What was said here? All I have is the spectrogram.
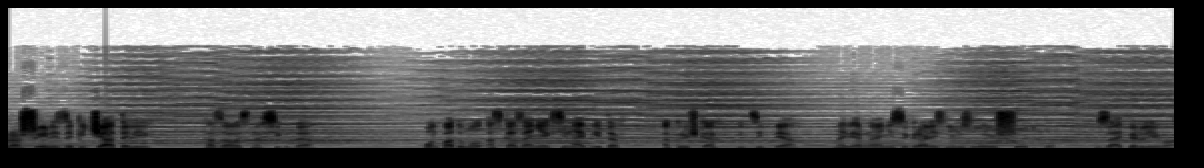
Прошили, запечатали их. казалось, навсегда. Он подумал о сказаниях синобитов, о крючках и цепях. Наверное, они сыграли с ним злую шутку, заперли его,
